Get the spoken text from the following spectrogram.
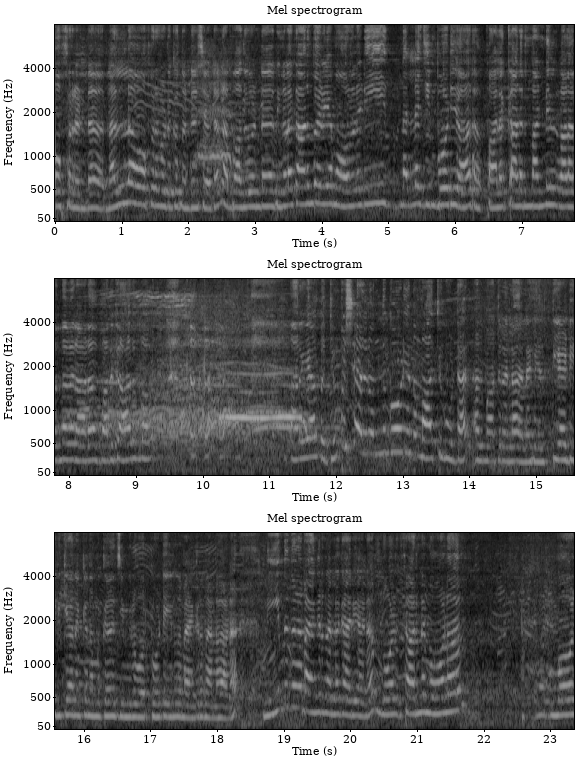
ഓഫർ ഉണ്ട്. നല്ല ഓഫർ കൊടുക്കുന്നുണ്ട് ചേട്ടൻ. അപ്പോൾ അതുകൊണ്ട് നിങ്ങളെ കാണുമ്പോൾ അറിയാം ഓൾറെഡി നല്ല ജിംബോഡിയാണ് പാലക്കാടൻ മണ്ണിൽ വളർന്നവരാണ്. അപ്പോൾ അത് കാണുമ്പോൾ അറിയാൻ പറ്റും. പക്ഷെ അതിനൊന്നും കൂടി ഒന്ന് മാറ്റി കൂട്ടാൻ അത് മാത്രമല്ല നല്ല ഹെൽത്തി ആയിട്ട് ഇരിക്കാനൊക്കെ നമുക്ക് ജിമ്മിൽ വർക്കൗട്ട് ചെയ്യുന്നത് ഭയങ്കര നല്ലതാണ്. നീന്തുന്നത് ഭയങ്കര നല്ല കാര്യമാണ്. മോൾ സാറിന്റെ മോൾ മോൾ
